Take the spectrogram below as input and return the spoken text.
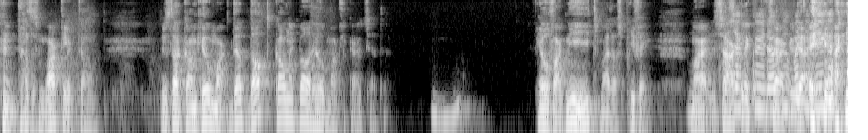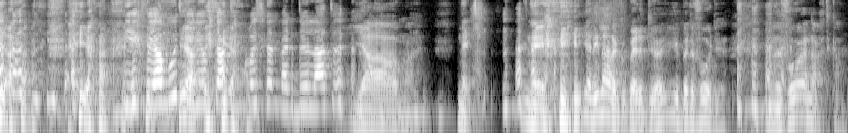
dat is makkelijk dan. Dus dat kan ik heel makkelijk, dat, dat kan ik wel heel makkelijk uitzetten. Mhm. Heel vaak niet, maar dat is privé. Maar zeggen, zakelijk... kun je dat doen met de dingen ja, ja, ja, die ik voor jou moet? Kun je Ja, die ook 80% bij de deur laten? ja, maar... Nee. Nee, ja, die laat ik ook bij de deur, hier bij de voordeur. Aan de voor- en de achterkant.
